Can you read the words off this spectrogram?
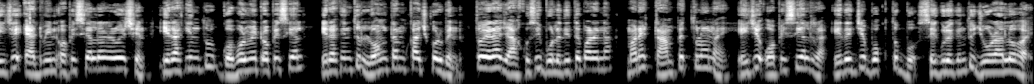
এই যে অ্যাডমিন অফিসিয়ালরা রয়েছেন, এরা কিন্তু গভর্নমেন্ট অফিসিয়াল, এরা কিন্তু লং টার্ম কাজ করবেন। তো এরা যা খুশি বলে দিতে পারে না। মানে ট্রাম্পের তুলনায় এই যে অফিসিয়ালরা, এদের যে বক্তব্য, সেগুলো কিন্তু জোরালো হয়।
